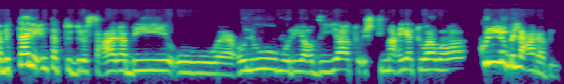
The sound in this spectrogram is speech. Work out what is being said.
فبالتالي أنت بتدرس عربي وعلوم ورياضيات واجتماعيات و كله بالعربي.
